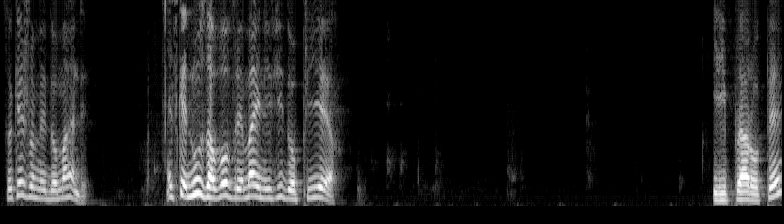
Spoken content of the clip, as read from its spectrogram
Ce que je me demande, est-ce que nous avons vraiment une vie de prière? Il prend le pain,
